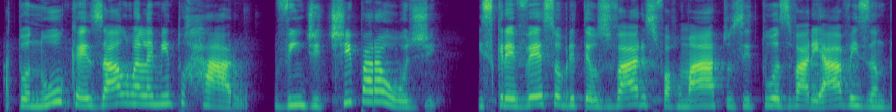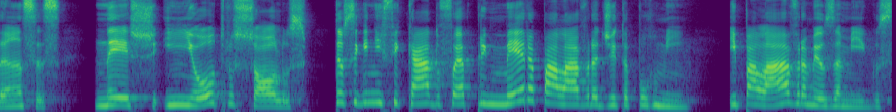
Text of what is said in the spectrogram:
A tua nuca exala um elemento raro, Vim de ti para hoje. Escrever sobre teus vários formatos e tuas variáveis andanças, neste e em outros solos. Teu significado foi a primeira palavra dita por mim. E palavra, meus amigos,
